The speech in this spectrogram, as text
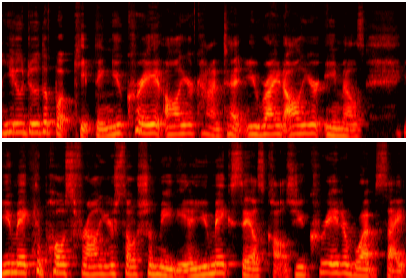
You do the bookkeeping, you create all your content, you write all your emails, you make the posts for all your social media, you make sales calls, you create a website,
